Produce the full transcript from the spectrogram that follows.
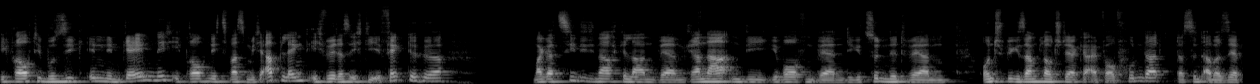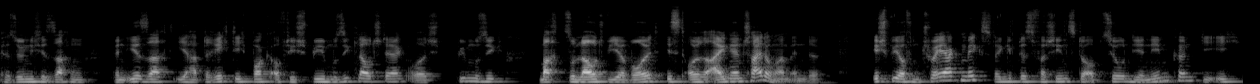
Ich brauche die Musik in dem Game nicht. Ich brauche nichts, was mich ablenkt. Ich will, dass ich die Effekte höre. Magazine, die nachgeladen werden, Granaten, die geworfen werden, die gezündet werden und Spielgesamtlautstärke einfach auf 100. Das sind aber sehr persönliche Sachen. Wenn ihr sagt, ihr habt richtig Bock auf die Spielmusiklautstärke oder Spielmusik, macht so laut wie ihr wollt, ist eure eigene Entscheidung am Ende. Ich spiele auf einem Treyarch-Mix, da gibt es verschiedenste Optionen, die ihr nehmen könnt, die ich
